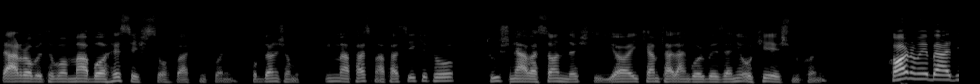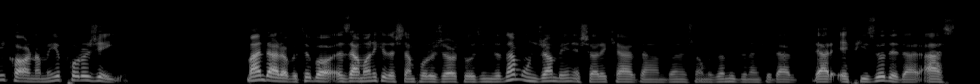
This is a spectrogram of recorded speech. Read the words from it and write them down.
در رابطه با مباحثش صحبت می‌کنیم. خب دانش آموز این مبحث مبحثیه که تو توش نوسان داشتی یا یکم تلنگر بزنی اوکیش می‌کنی. کارنامه بعدی کارنامه پروژه‌ایه. من در رابطه با زمانی که داشتم پروژه رو توضیح می‌دادم اونجا هم به این اشاره کردم. دانش آموزا می‌دونن که در در اپیزود در اصل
